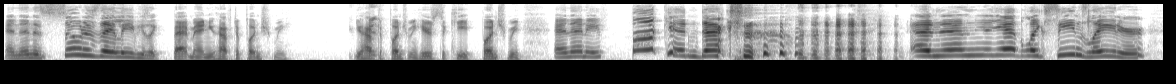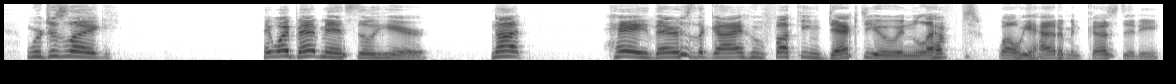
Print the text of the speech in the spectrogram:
And then as soon as they leave, he's like, Batman, you have to punch me. You have to punch me. Here's the key. Punch me. And then he fucking decks. and then yet, like scenes later, we're just like, "Hey, why Batman's still here?" Not, "Hey, there's the guy who fucking decked you and left while we had him in custody."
